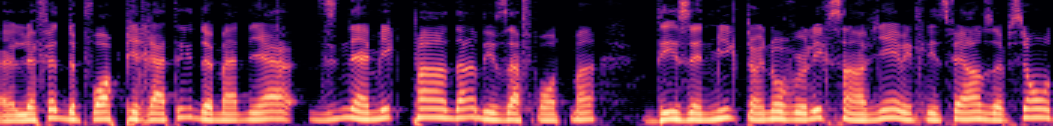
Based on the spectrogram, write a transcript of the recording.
euh, le fait de pouvoir pirater de manière dynamique pendant des affrontements des ennemis, que tu as un overlay qui s'en vient avec les différentes options.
